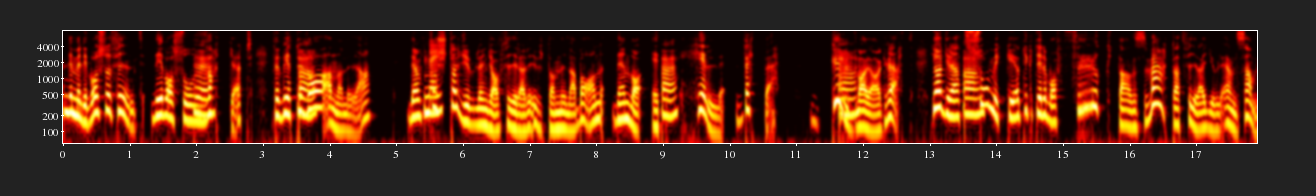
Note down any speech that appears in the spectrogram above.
Nej men det var så fint, det var så Mm. vackert. För vet du Ja. vad Anna-Mia? Den Nej. första julen jag firade utan mina barn, den var ett Ja. helvete. Gud Ja. vad jag grät! Jag grät Ja. så mycket, jag tyckte det var fruktansvärt att fira jul ensam.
